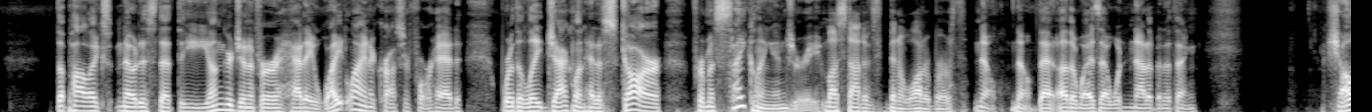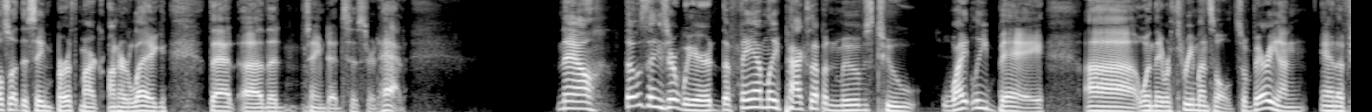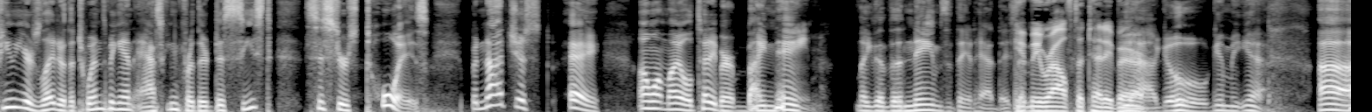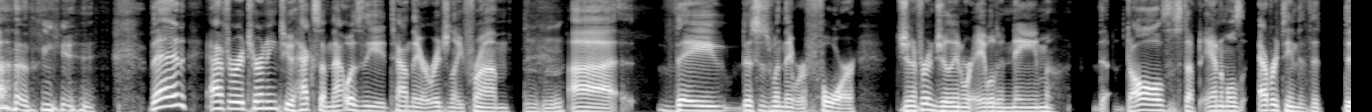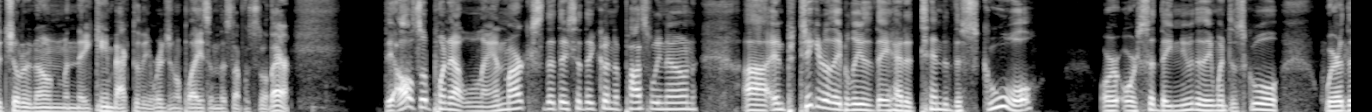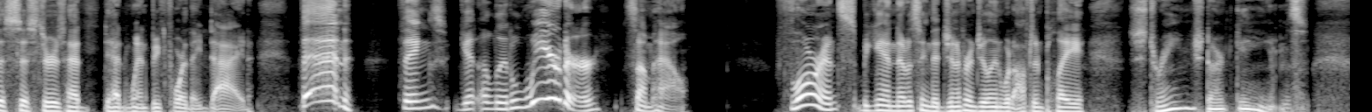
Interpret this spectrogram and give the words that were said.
the Pollocks noticed that the younger Jennifer had a white line across her forehead where the late Jacqueline had a scar from a cycling injury. Must not have been a water birth. No, no, that otherwise that would not have been a thing. She also had the same birthmark on her leg that uh, the same dead sister had had. Now, those things are weird. The family packs up and moves to Whitley Bay uh, when they were three months old, so very young. And a few years later, the twins began asking for their deceased sister's toys, but not just, hey, I want my old teddy bear by name. Like the, the names that they had had. They said, Give me Ralph the teddy bear. yeah, go give me yeah. Uh, then after returning to Hexham, that was the town they were originally from. Mm-hmm. Uh, they this is when they were four. Jennifer and Gillian were able to name the dolls, the stuffed animals, everything that the, the children owned when they came back to the original place, and the stuff was still there. They also pointed out landmarks that they said they couldn't have possibly known. Uh, in particular, they believe that they had attended the school, or or said they knew that they went to school where the sisters had had went before they died. Then things get a little weirder somehow. Florence began noticing that Jennifer and Gillian would often play strange dark games.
